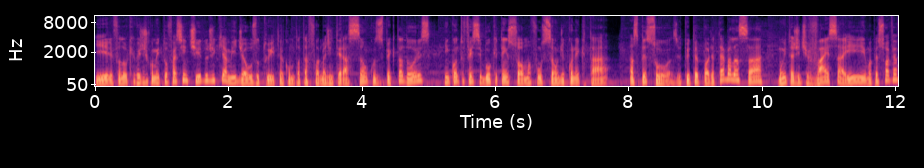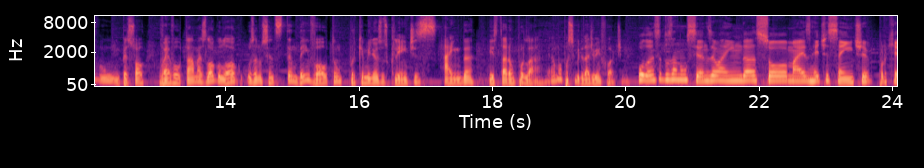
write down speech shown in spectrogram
E ele falou que o que a gente comentou faz sentido de que a mídia usa o Twitter como plataforma de interação com os espectadores, enquanto o Facebook tem só uma função de conectar as pessoas. E o Twitter pode até balançar, muita gente vai sair, uma pessoa vai, um pessoal vai voltar, mas logo logo os anunciantes também voltam, porque milhões dos clientes ainda estarão por lá. É uma possibilidade bem forte. Né? O lance dos anunciantes eu ainda sou mais reticente, porque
